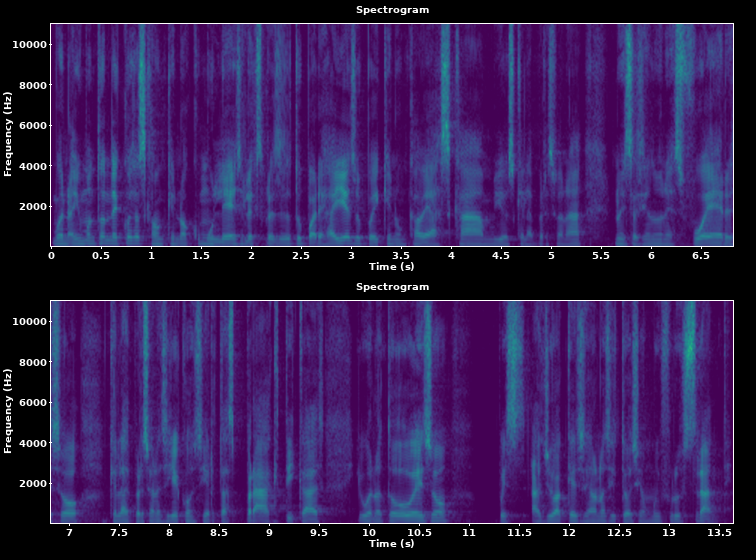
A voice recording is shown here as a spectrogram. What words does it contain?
bueno, hay un montón de cosas que aunque no acumules, lo expreses a tu pareja y eso, puede que nunca veas cambios, que la persona no está haciendo un esfuerzo, que la persona sigue con ciertas prácticas y bueno, todo eso pues ayuda a que sea una situación muy frustrante.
